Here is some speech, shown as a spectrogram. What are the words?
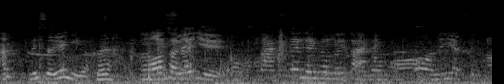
À, 你十一月啊？佢啊。我十一月，即系你个女大过我。哦，你日食樓。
